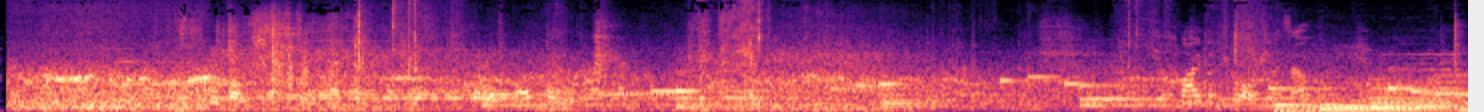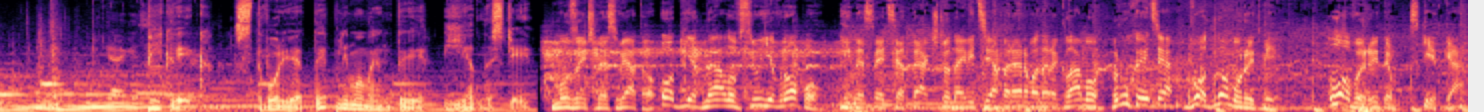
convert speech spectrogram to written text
Піквік створює теплі моменти єдності. Музичне свято об'єднало всю Європу і несеться так, що навіть ця перерва на рекламу рухається в одному ритмі. Лови ритм скидка.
